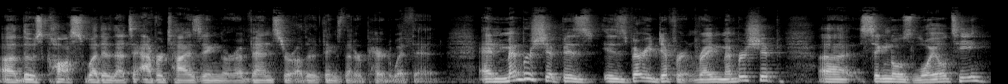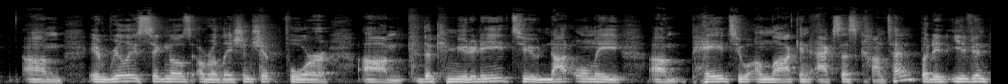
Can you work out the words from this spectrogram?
uh, those costs, whether that's advertising or events or other things that are paired with it. And membership is is very different, right? Membership uh, signals loyalty um, it really signals a relationship for um, the community to not only um, pay to unlock and access content, but it even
